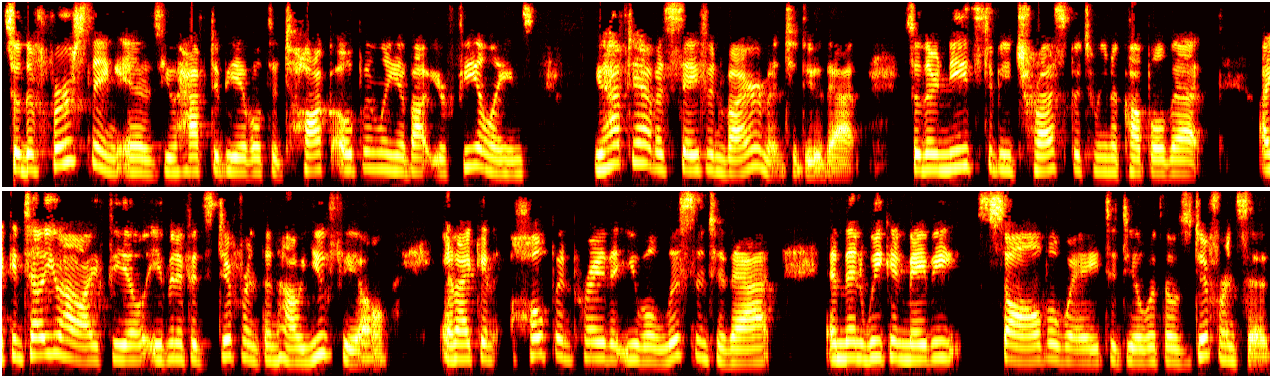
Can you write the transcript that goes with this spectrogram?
So the first thing is you have to be able to talk openly about your feelings. You have to have a safe environment to do that. So there needs to be trust between a couple that I can tell you how I feel, even if it's different than how you feel. And I can hope and pray that you will listen to that. And then we can maybe solve a way to deal with those differences.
